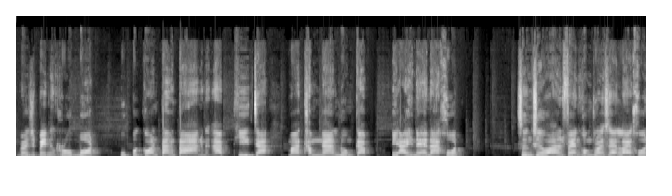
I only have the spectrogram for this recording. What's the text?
ไม่ว่าจะเป็นโรบอทอุปกรณ์ต่างๆนะครับ ที่จะมาทำงานร่วมกับ AI ในอนาคต ซึ่งเชื่อว่าแฟนของ d r y z e n หลายคน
